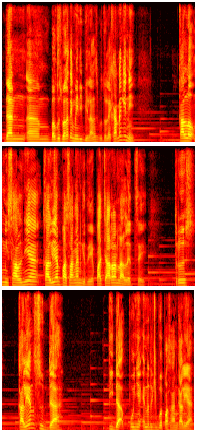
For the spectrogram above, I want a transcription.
Dan em, bagus banget yang Mandy bilang sebetulnya karena gini, kalau misalnya kalian pasangan gitu ya, pacaran lah let's say. Terus kalian sudah tidak punya energi buat pasangan kalian.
